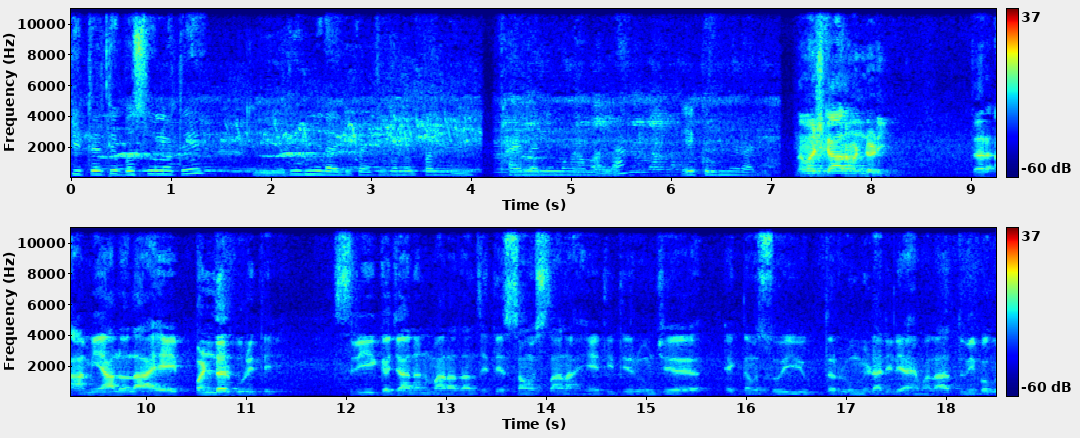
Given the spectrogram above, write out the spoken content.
तिथे ते बसून होते की रूम मिळाली पाहिजे म्हणून पण फायनली मग आम्हाला एक रूम मिळाली. नमस्कार मंडळी. तर आम्ही आलेलो आहे पंढरपूर इथे. श्री गजानन महाराजांचे इथे संस्थान आहे. तिथे रूमचे एकदम सोयीयुक्त रूम मिळालेली आहे मला तुम्ही बघू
